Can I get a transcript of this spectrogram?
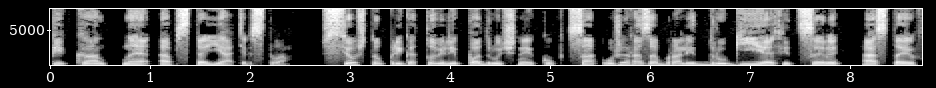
пикантное обстоятельство. Все, что приготовили подручные купца, уже разобрали другие офицеры, оставив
